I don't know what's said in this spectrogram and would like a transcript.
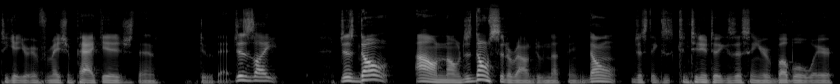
to get your information packaged then do that. Just like just don't i don't know just don't sit around do nothing. Don't just ex- continue to exist in your bubble where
